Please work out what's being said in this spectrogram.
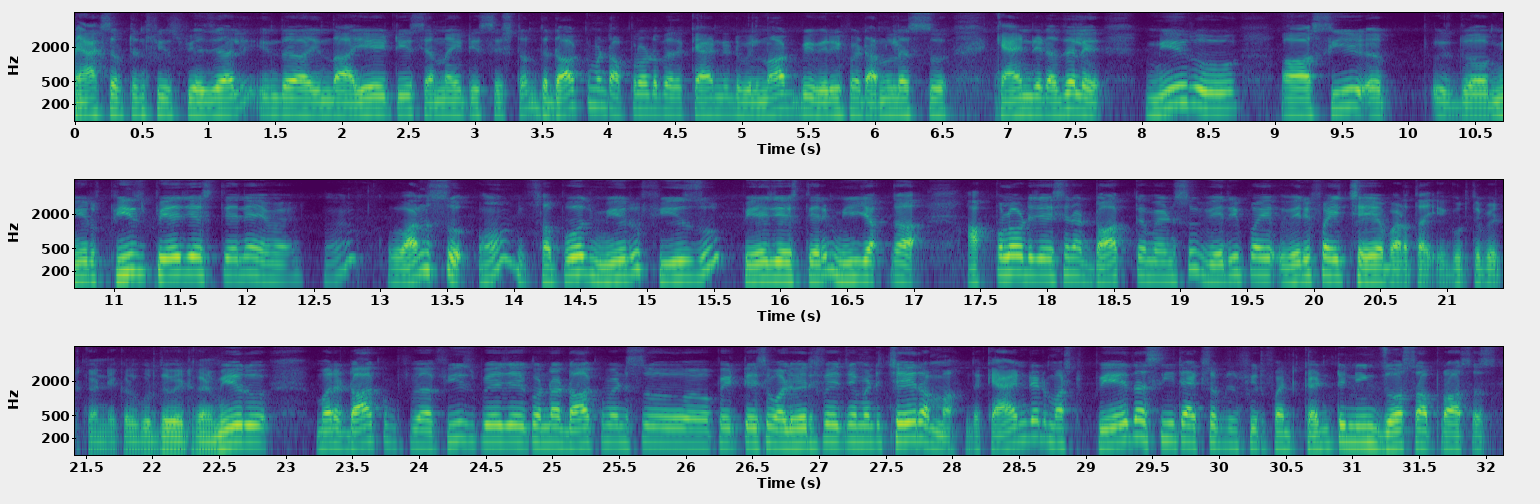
యాక్సెప్టెన్స్ ఫీజ్ పే చేయాలి. In the in the IITs NIT system the document upload by the candidate will not be verified unless candidate అదేలే మీరు see మీరు ఫీజు పే చేస్తేనే వన్స్ సపోజ్ మీరు ఫీజు పే చేస్తేనే మీ యొక్క అప్లోడ్ చేసిన డాక్యుమెంట్స్ వెరిఫై వెరిఫై చేయబడతాయి. గుర్తుపెట్టుకోండి ఇక్కడ గుర్తుపెట్టుకోండి. మీరు మరి డాక్ ఫీజు పే చేయకుండా డాక్యుమెంట్స్ పెట్టేసి వాళ్ళు వెరిఫై చేయమంటే చేయరమ్మా. The candidate must pay the seat acceptance fee fund continuing JoSAA process.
